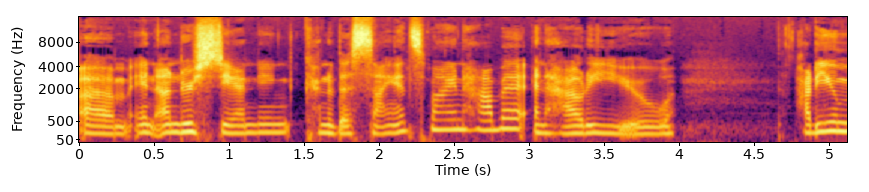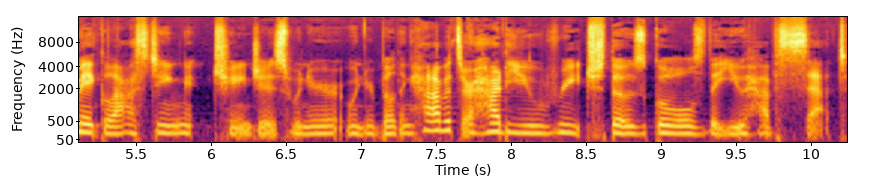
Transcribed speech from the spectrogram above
um, in understanding kind of the science behind habit and how do you how do you make lasting changes when you're when you're building habits or how do you reach those goals that you have set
